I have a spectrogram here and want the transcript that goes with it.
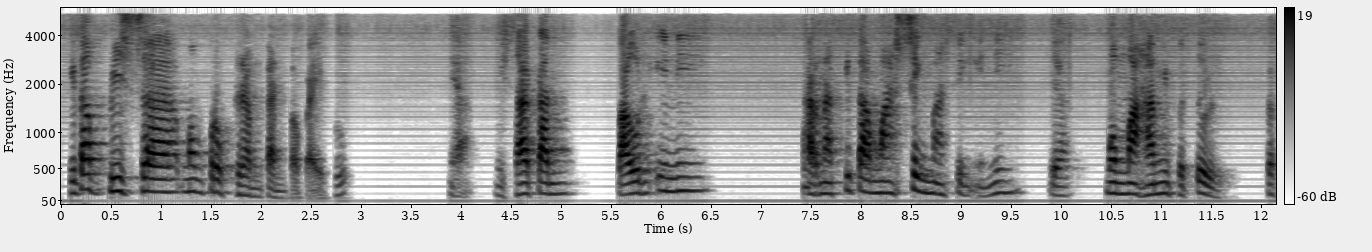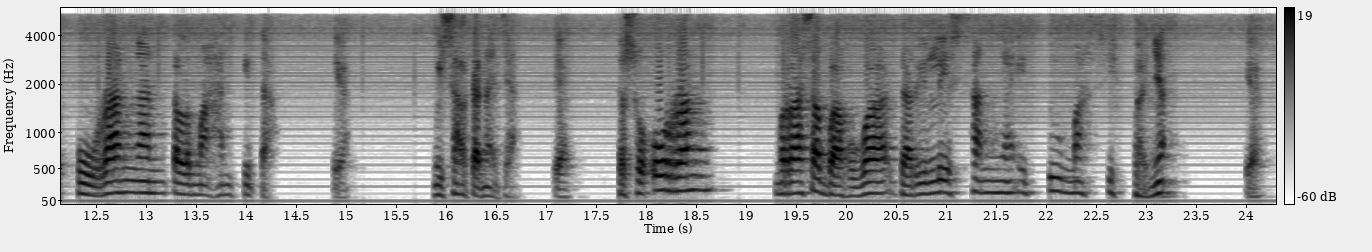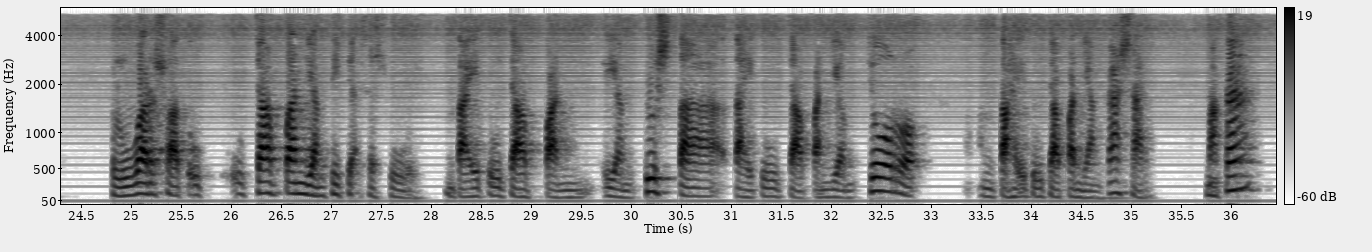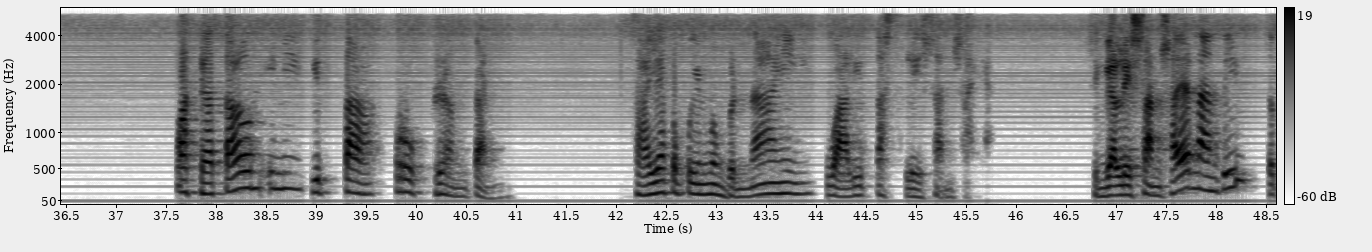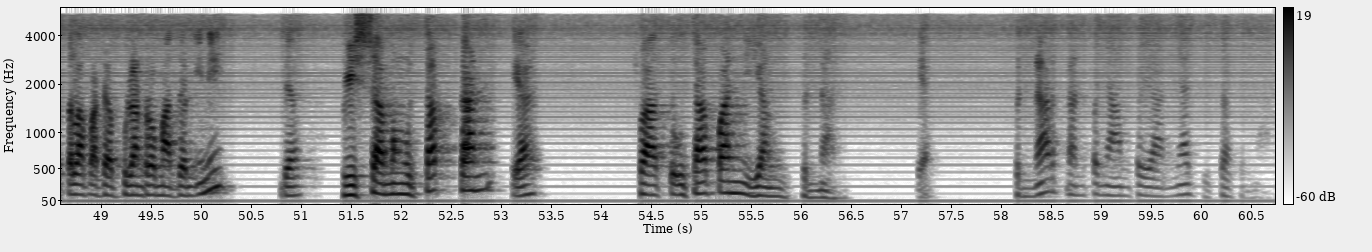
kita bisa memprogramkan Bapak Ibu. Ya misalkan tahun ini karena kita masing-masing ini ya memahami betul kekurangan kelemahan kita ya. Misalkan aja ya seseorang merasa bahwa dari lesannya itu masih banyak ya. Keluar suatu ucapan yang tidak sesuai. Entah itu ucapan yang dusta, entah itu ucapan yang jorok, entah itu ucapan yang kasar. Maka pada tahun ini kita programkan. Saya kepingin membenahi kualitas lesan saya. Sehingga lesan saya nanti setelah pada bulan Ramadan ini ya, bisa mengucapkan ya suatu ucapan yang benar. Benar dan penyampaiannya juga benar.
